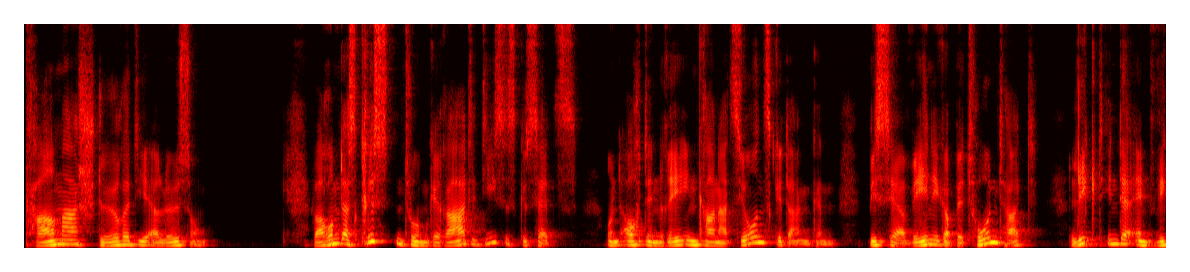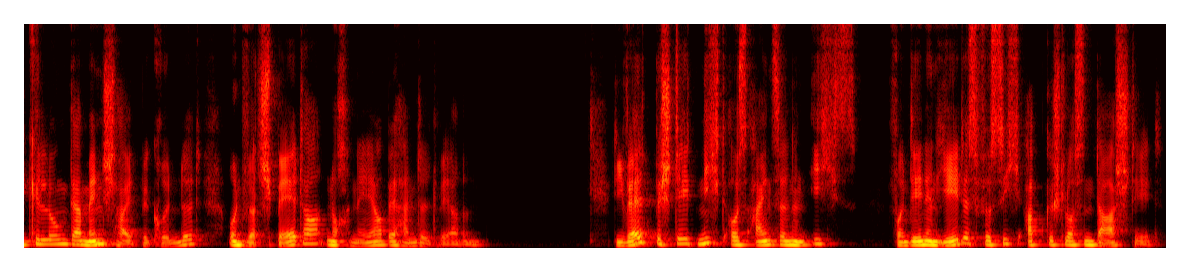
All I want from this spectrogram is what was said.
Karma störe die Erlösung. Warum das Christentum gerade dieses Gesetz und auch den Reinkarnationsgedanken bisher weniger betont hat, liegt in der Entwicklung der Menschheit begründet und wird später noch näher behandelt werden. Die Welt besteht nicht aus einzelnen Ichs, von denen jedes für sich abgeschlossen dasteht,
